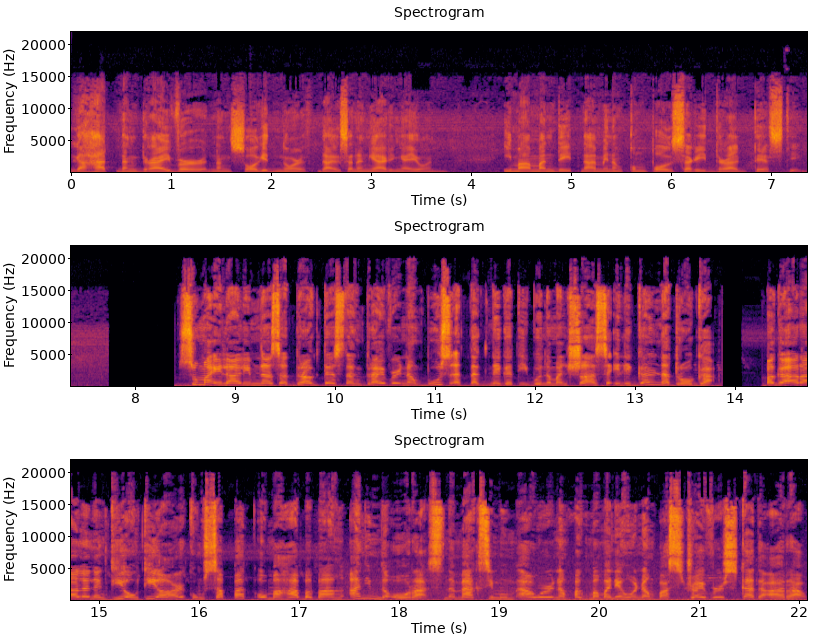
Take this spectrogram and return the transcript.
Lahat ng driver ng Solid North, dahil sa nangyari ngayon, imamandate namin ang compulsory drug testing. Sumailalim na sa drug test ang driver ng bus at nagnegatibo naman siya sa ilegal na droga. Pag-aaralan ng DOTR kung sapat o mahaba ba ang anim na oras na maximum hour ng pagmamaneho ng bus drivers kada araw.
